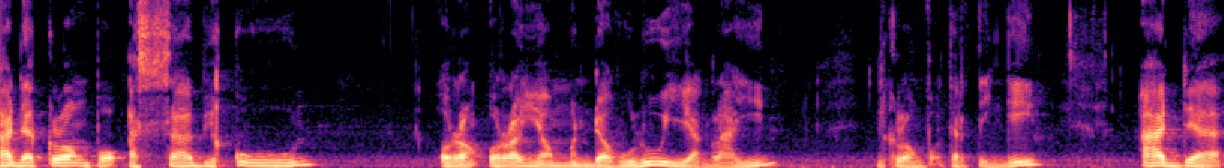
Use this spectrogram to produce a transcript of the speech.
ada kelompok as-sabiqun orang-orang yang mendahului yang lain di kelompok tertinggi. Ada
